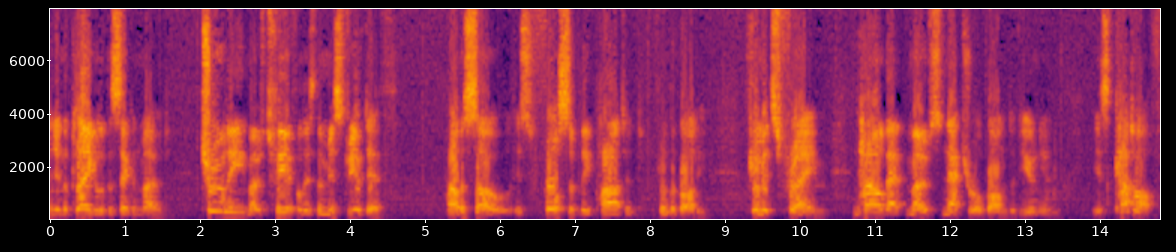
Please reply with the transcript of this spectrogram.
and in the plagal of the second mode. Truly, most fearful is the mystery of death, how the soul is forcibly parted from the body, from its frame, and how that most natural bond of union is cut off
